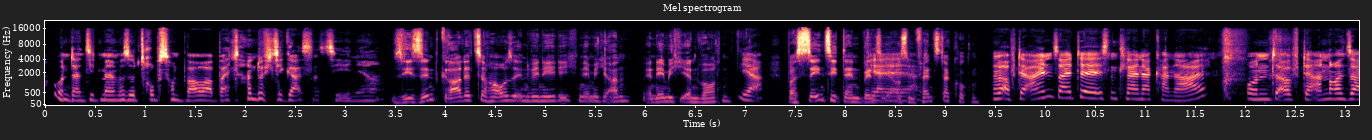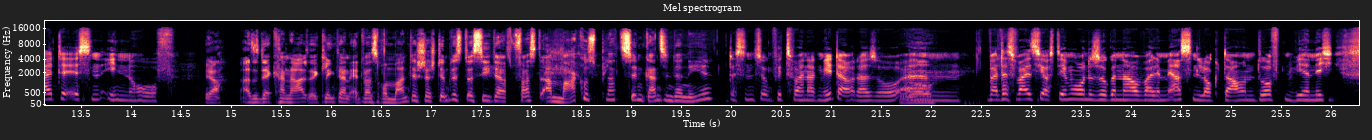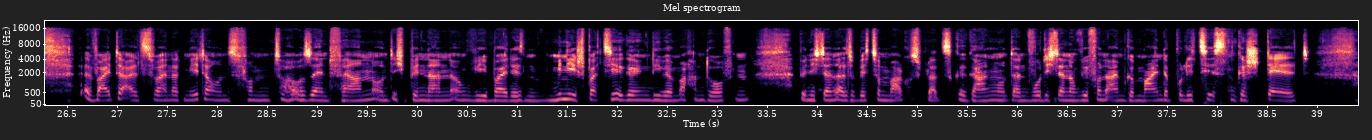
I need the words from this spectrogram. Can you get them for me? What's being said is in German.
Und dann sieht man immer so Trupps von Bauarbeitern durch die Gassen ziehen, ja. Sie sind gerade zu Hause in Venedig, nehme ich an an, nehme ich Ihren Worten? Ja. Was sehen Sie denn, wenn ja, Sie ja, aus dem Fenster gucken? Auf der einen Seite ist ein kleiner Kanal und auf der anderen Seite ist ein Innenhof. Ja, also der Kanal der klingt dann etwas romantischer. Stimmt es, dass Sie da fast am Markusplatz sind, ganz in der Nähe? Das sind irgendwie 200 Meter oder so. Wow. Ähm, weil das weiß ich aus dem Grunde so genau, weil im ersten Lockdown durften wir nicht weiter als 200 Meter uns vom Zuhause entfernen. Und ich bin dann irgendwie bei diesen Mini-Spaziergängen, die wir machen durften, bin ich dann also bis zum Markusplatz gegangen und dann wurde ich dann irgendwie von einem Gemeindepolizisten gestellt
